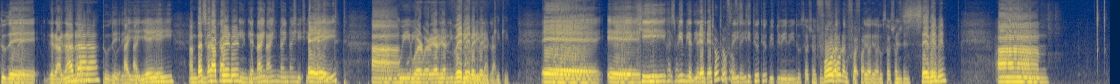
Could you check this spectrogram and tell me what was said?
to the Granada, to the IAA, and that happened in the 1998, and we were really very, very lucky. Uh, uh, he has been the director of the institute between 2004 and 2007. Um,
